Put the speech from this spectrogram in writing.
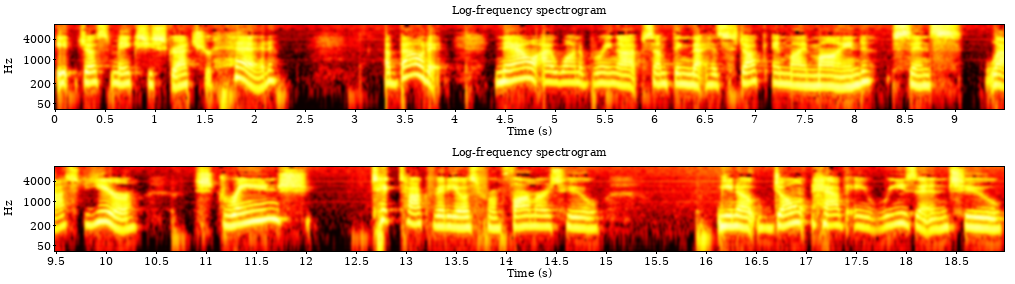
it just makes you scratch your head about it. Now I want to bring up something that has stuck in my mind since last year. Strange TikTok videos from farmers who you know, don't have a reason to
